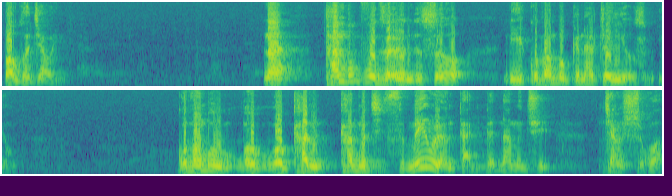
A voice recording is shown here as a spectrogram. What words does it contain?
包括教育。那他不负责任的时候，你国防部跟他争有什么用？国防部，我我看看过几次，没有人敢跟他们去讲实话。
